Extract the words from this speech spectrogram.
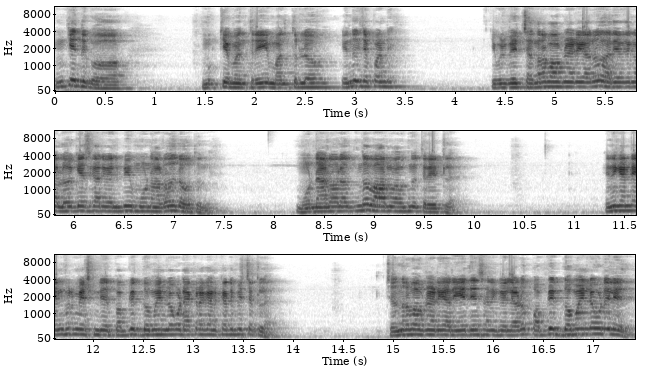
ఇంకెందుకు ముఖ్యమంత్రి మంత్రులు? ఎందుకు చెప్పండి? ఇప్పుడు చంద్రబాబు నాయుడు గారు అదేవిధంగా లోకేష్ గారు వెళ్ళి మూడు నాలుగు రోజులు అవుతుంది. మూడు నాలుగు రోజులు అవుతుందో వారం అవుతుందో తెలియట్లే. ఎందుకంటే ఇన్ఫర్మేషన్ లేదు. పబ్లిక్ డొమైన్లో కూడా ఎక్కడ కనిపించట్లే. చంద్రబాబు నాయుడు గారు ఏ దేశానికి వెళ్ళాడో పబ్లిక్ డొమైన్లో కూడా లేదు.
